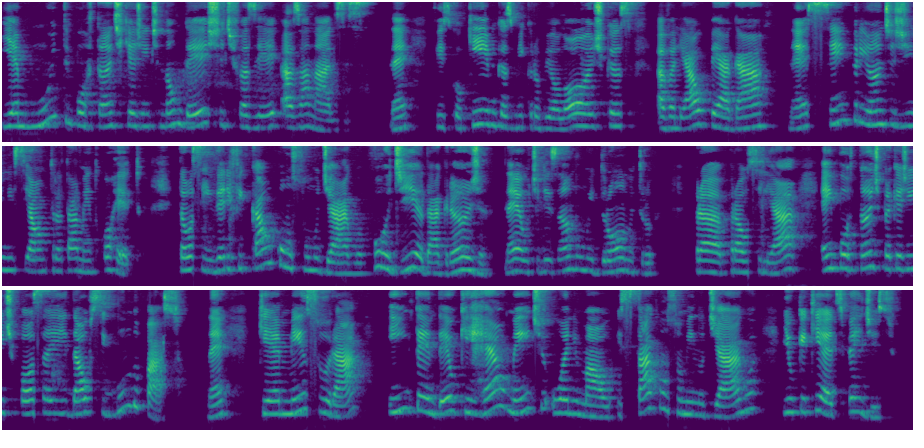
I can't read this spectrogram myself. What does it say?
e é muito importante que a gente não deixe de fazer as análises, né? Físico-químicas, microbiológicas, avaliar o pH, né? Sempre antes de iniciar um tratamento correto. Então, assim, verificar o consumo de água por dia da granja, né? Utilizando um hidrômetro para auxiliar, é importante para que a gente possa aí dar o segundo passo, né? Que é mensurar e entender o que realmente o animal está consumindo de água e o que, que é desperdício.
